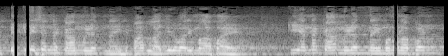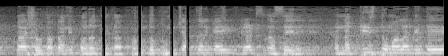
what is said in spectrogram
टेक्निशियनना काम मिळत नाही. हे फार लाजीरवारी माप आहे. की यांना काम मिळत नाही म्हणून आपण तास होतात आणि परत येतात. परंतु तुमच्यात जर काही गट्स असेल तर नक्कीच तुम्हाला तिथे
